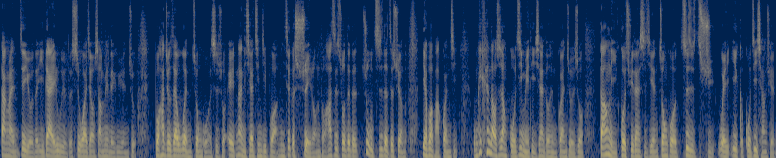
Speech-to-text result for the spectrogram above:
当然这有的一带一路，有的是外交上面的一个援助。不过他就在问中国是说，哎，那你现在经济不好，你这个水龙头，他是说这个注资的这水龙头要不要把它关紧？我们可以看到，是让国际媒体现在都很关注的说，当你过去一段时间，中国自诩为一个国际强权，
